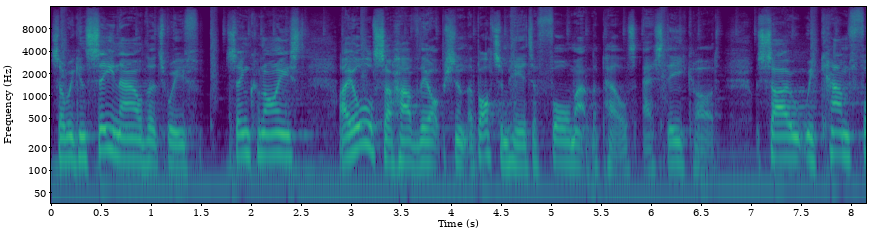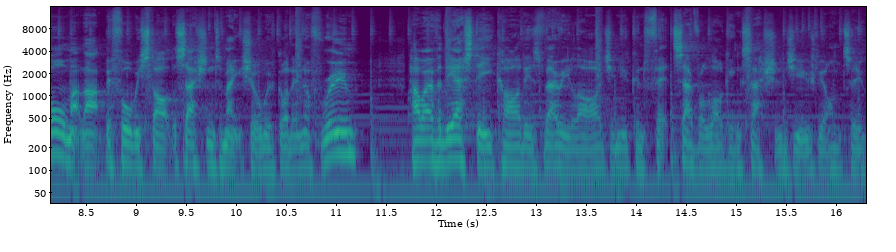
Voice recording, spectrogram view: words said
So we can see now that we've synchronized. I also have the option at the bottom here to format the PEL's SD card. So we can format that before we start the session to make sure we've got enough room. However, the SD card is very large and you can fit several logging sessions usually onto,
